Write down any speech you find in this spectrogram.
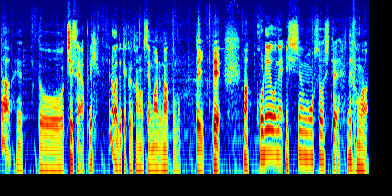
た、えっと、小さいアプリっていうのが出てくる可能性もあるなと思っていて、まあ、これをね一瞬妄想して でもまあ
